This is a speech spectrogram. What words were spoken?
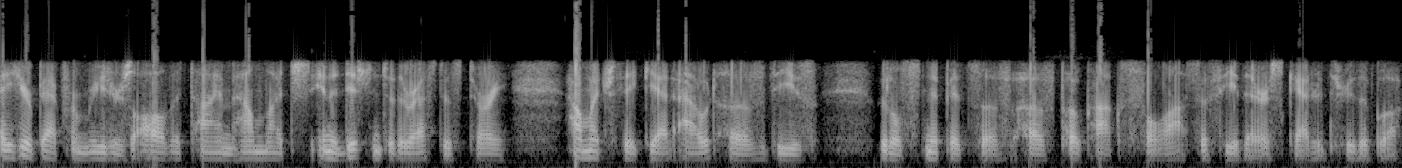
I hear back from readers all the time how much, in addition to the rest of the story, how much they get out of these little snippets of, of Pocock's philosophy that are scattered through the book.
